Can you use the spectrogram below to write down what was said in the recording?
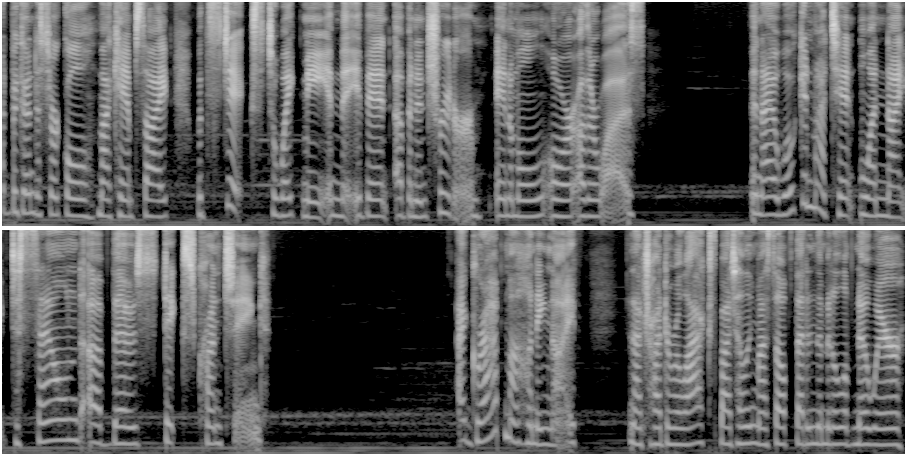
Had begun to circle my campsite with sticks to wake me in the event of an intruder, animal or otherwise. and I awoke in my tent one night to sound of those sticks crunching. I grabbed my hunting knife and I tried to relax by telling myself that in the middle of nowhere,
